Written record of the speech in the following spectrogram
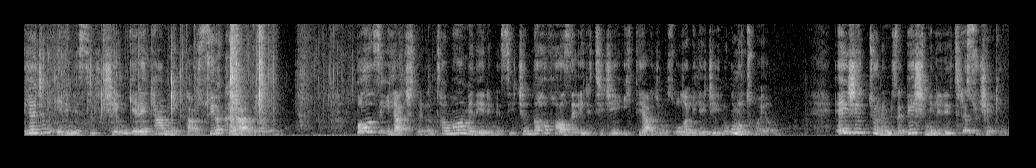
İlacın erimesi için gereken miktar suya karar verelim. Bazı ilaçların tamamen erimesi için daha fazla eriticiye ihtiyacımız olabileceğini unutmayalım. Enjektörümüze 5 mililitre su çekelim.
